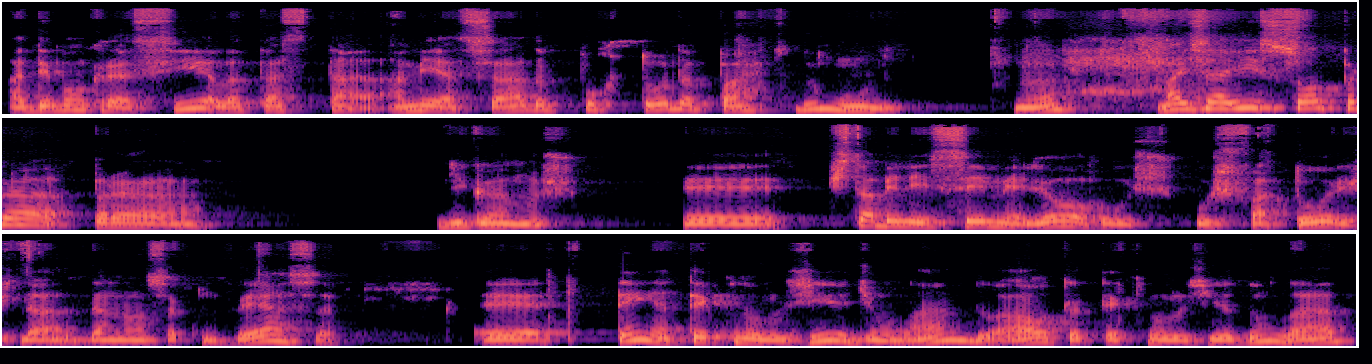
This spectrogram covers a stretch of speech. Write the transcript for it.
a democracia está tá ameaçada por toda parte do mundo. Né? Mas aí, só para, digamos, é, estabelecer melhor os, os fatores da, da nossa conversa, é, tem a tecnologia de um lado, a alta tecnologia de um lado,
